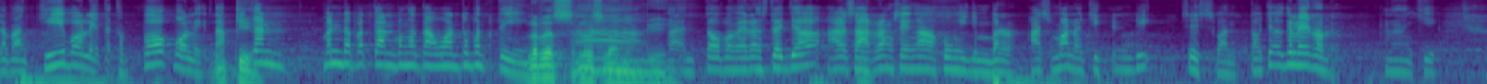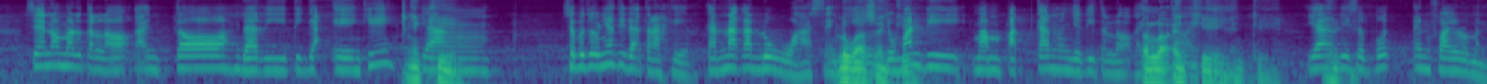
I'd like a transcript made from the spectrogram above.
Tapangki boleh, tekepok boleh. Tapi kan mendapatkan pengetahuan itu penting. Leres, leres Mbak Ning. Ah, nggih. Kanto pamerang saja, sarang saya ngaku ngi Jember. Asmana Cihendi Siswanto. Cek gelero lho. Hmm, ki. Saya nomor telok kanto dari 3E ki Iki. yang sebetulnya tidak terakhir karena kan luas Engki. Luas, Engki. Cuman dimampatkan menjadi telok Telok Engki. Engki, Engki. Yang disebut environment.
